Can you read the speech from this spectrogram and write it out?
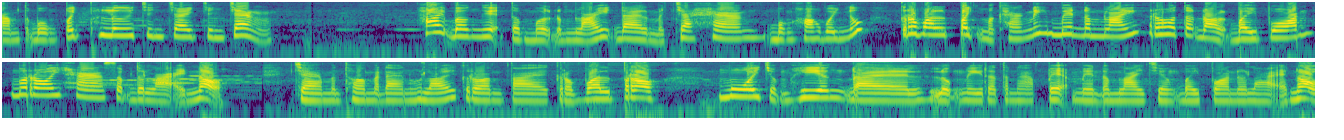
ដាំត្បូងពេជ្រភ្លឺចិញ្ចែកចិញ្ចាំងហើយបើងាកទៅមើលតម្លៃដែលម្ចាស់ហាងបង្ហោះវិញនោះក្រវិលពេជ្រម្ខាងនេះមានតម្លៃរហូតដល់3150ដុល្លារឯណោះចាមិនធម្មតានោះឡើយគ្រាន់តែក្រវិលប្រុស មួយចំហៀងដែលលោកនីរតនាពាក់មានតម្លៃជាង3000ដុល្លារឯណោះ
